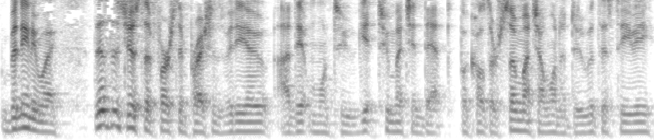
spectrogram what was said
but anyway, this is just a first impressions video. I didn't want to get too much in depth because there's so much I want to do with this TV.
